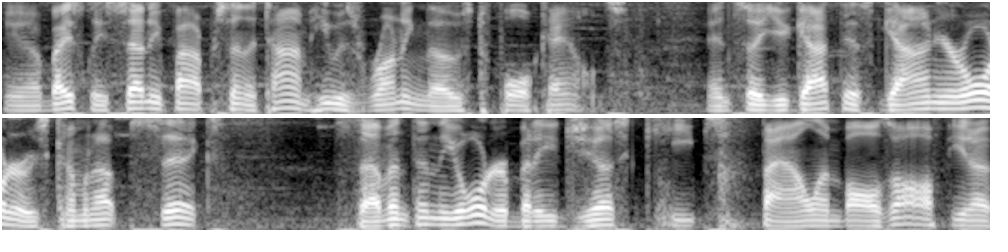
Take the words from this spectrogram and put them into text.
you know, basically 75% of the time, he was running those to full counts. And so you got this guy in your order who's coming up sixth, seventh in the order, but he just keeps fouling balls off. You know,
